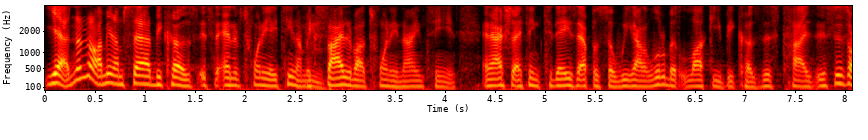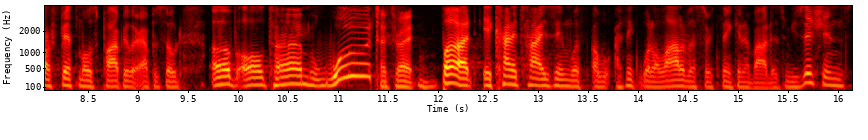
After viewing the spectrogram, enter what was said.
yeah, no, no. I mean, I'm sad because it's the end of 2018. I'm excited about 2019, and actually, I think today's episode we got a little bit lucky because this ties. This is our fifth most popular episode of all time. What? That's right. but it kind of ties in with uh, I think what a lot of us are thinking about as musicians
